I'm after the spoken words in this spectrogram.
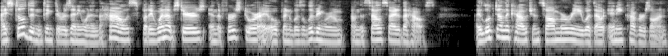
I still didn't think there was anyone in the house, but I went upstairs and the first door I opened was a living room on the south side of the house. I looked on the couch and saw Marie without any covers on.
